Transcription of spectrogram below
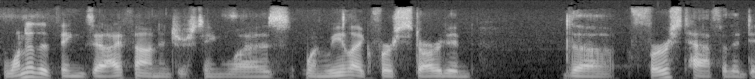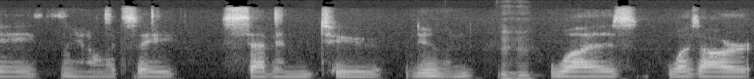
One of the things that I found interesting was when we like first started the first half of the day, you know, let's say seven to noon, Mm-hmm. was was our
